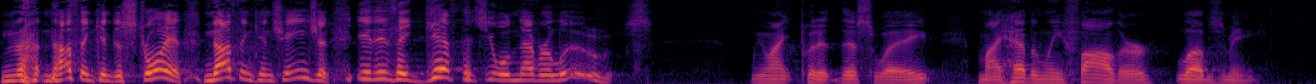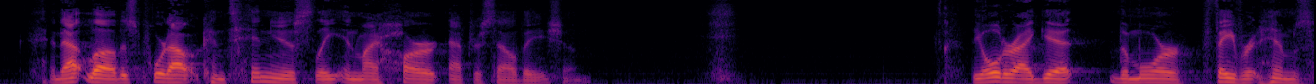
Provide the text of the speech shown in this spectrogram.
No, nothing can destroy it. Nothing can change it. It is a gift that you will never lose. We might put it this way My heavenly Father loves me. And that love is poured out continuously in my heart after salvation. The older I get, the more favorite hymns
